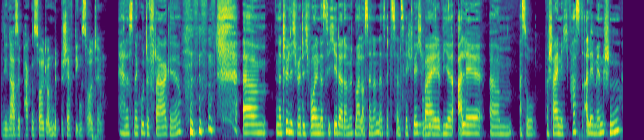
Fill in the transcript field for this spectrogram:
an die Nase packen sollte und mit beschäftigen sollte? Ja, das ist eine gute Frage. ähm, natürlich würde ich wollen, dass sich jeder damit mal auseinandersetzt tatsächlich, mhm. weil wir alle, ähm, also wahrscheinlich fast alle Menschen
